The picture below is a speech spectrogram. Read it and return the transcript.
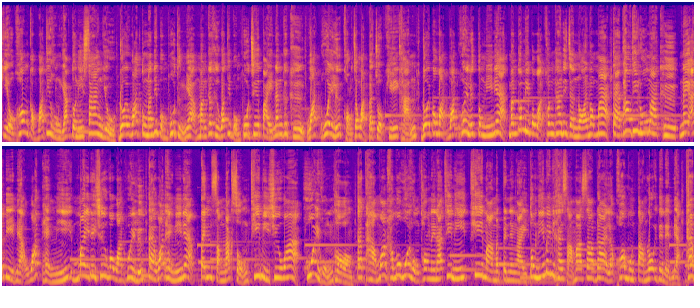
เกี่ยวข้องกับวัดที่หงยักษ์ตัวนี้สร้างอยู่ โดยวัดตรงนั้นที่ผมพูดถึงเนี่ยมันก็คือวัดที่ผมพูดชื่อไปนั่นก็คือ วัดห้วยลึกของจังหวัดประจวบคีรีขันธ์โดยประวัติวัดห้วยลึกตรงนี้เนี่ยมันก็มีประวัติค่อนข้างที่จะน้อยมากๆ แต่เท่าที่รู้มาคือในอดีตเนี่ยวัดแห่งนี้ไม่ได้ชื่อว่าวัดห้วยลึก แต่วัดแห่งนี้เนี่ยเป็นสำนักสงฆ์ที่มีชื่อว่าห้วยหงทอง แต่ถามว่าคำว่าห้วยหงทองในณที่นี้ที่มามันเป็นยังไง ตรงนี้ไม่มีใครสามารถทราบได้ แล้วข้อมูลตามโลกอินเทอร์เน็ตเนี่ยแทบ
